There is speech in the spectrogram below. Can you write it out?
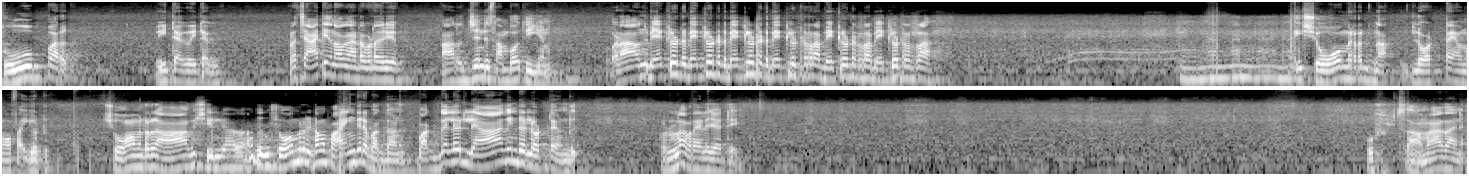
സൂപ്പർ. വെയിറ്റ് ആക്ക് വെയിറ്റ് ആക്ക്. ഇവിടെ ചാറ്റ് ചെയ്യാൻ നോക്കാം കേട്ടോ. ഇവിടെ ഒരു അർജന്റ് സംഭവത്തിരിക്കണം എടാ ഒന്ന് ബാക്കിലോട്ട് ബാക്കിലോട്ട് ബാക്കിലോട്ട് ബാക്കിലോട്ട് ഇറാ ബാക്കിലോട്ട് ഇറാ ബാക്കിലോട്ട് ഇറാ ഈ ഷോ മിറർ ലോട്ട ഞാൻ ഓഫ് ആയിക്കോട്ട് ഷോ മിറർ ആവശ്യമില്ലാതെ അത് ഷോ മിറർ ഇടുമ്പോൾ ഭയങ്കര ബഗ്ഗാണ് ബഗ്ഗല്ല ഒരു ലാഗിന്റെ ഒരു ലൊട്ടയുണ്ട് ഉള്ള പറയാലോ ചാറ്റേ സമാധാനം.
